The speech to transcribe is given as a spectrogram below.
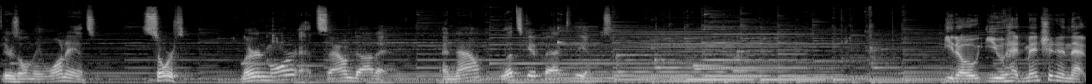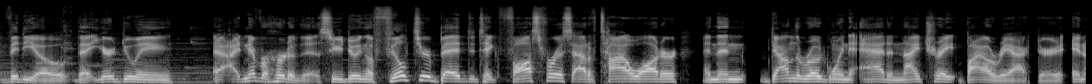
there's only one answer source it. Learn more at sound.ag. And now, let's get back to the episode you know, you had mentioned in that video that you're doing. I'd never heard of this. So you're doing a filter bed to take phosphorus out of tile water, and then down the road going to add a nitrate bioreactor. And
